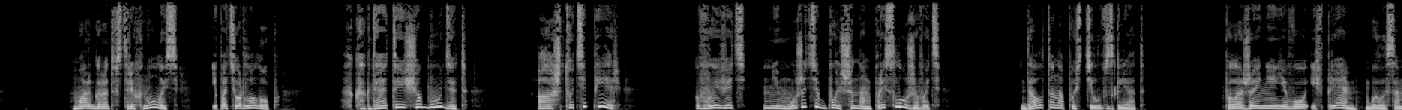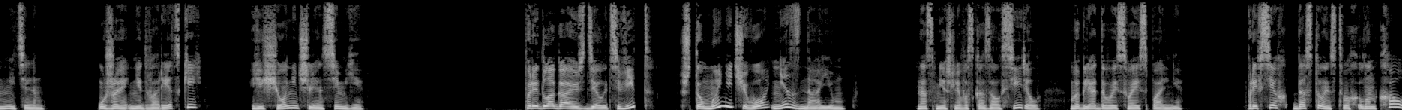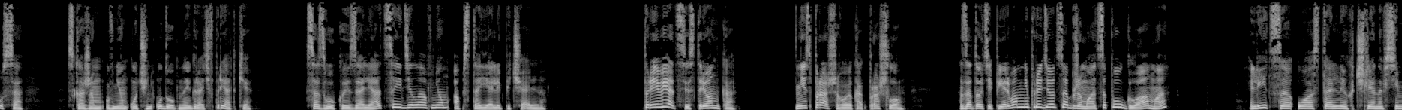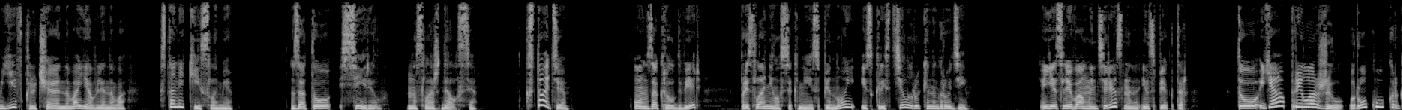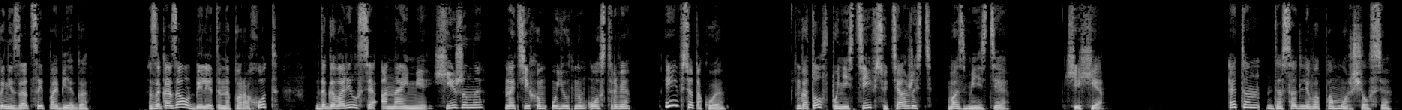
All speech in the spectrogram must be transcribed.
Маргарет встряхнулась и потерла лоб. «Когда это еще будет? А что теперь? Вы ведь не можете больше нам прислуживать?» Далтон опустил взгляд. Положение его и впрямь было сомнительным. Уже не дворецкий, еще не член семьи. «Предлагаю сделать вид, что мы ничего не знаем», — насмешливо сказал Сирил, выглядывая из своей спальни. При всех достоинствах Лонгхауса — Скажем, в нем очень удобно играть в прятки. Со звукоизоляцией дела в нем обстояли печально. «Привет, сестренка!» «Не спрашиваю, как прошло. Зато теперь вам не придется обжиматься по углам, а?» Лица у остальных членов семьи, включая новоявленного, стали кислыми. Зато Сирил наслаждался. «Кстати!» Он закрыл дверь, прислонился к ней спиной и скрестил руки на груди. «Если вам интересно, инспектор, то я приложил руку к организации побега. Заказал билеты на пароход, договорился о найме хижины на тихом уютном острове и все такое. Готов понести всю тяжесть возмездия. Хе-хе. Этон досадливо поморщился —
